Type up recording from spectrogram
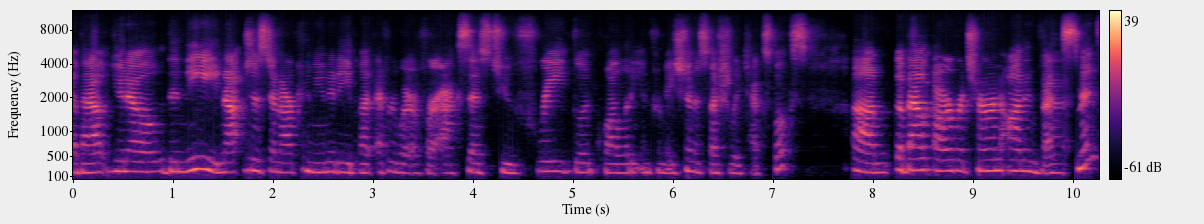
about, you know, the need, not just in our community, but everywhere for access to free, good quality information, especially textbooks, um, about our return on investment,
